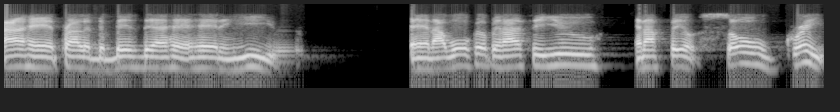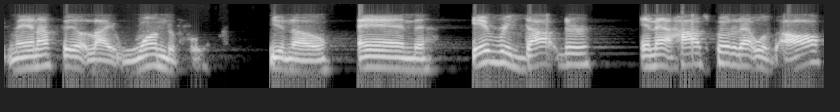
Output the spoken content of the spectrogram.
I had probably the best day I had had in years. And I woke up in ICU and I felt so great, man. I felt like wonderful, you know. And every doctor in that hospital that was off,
